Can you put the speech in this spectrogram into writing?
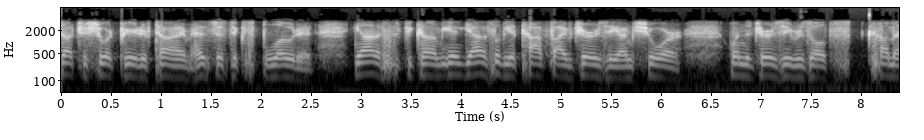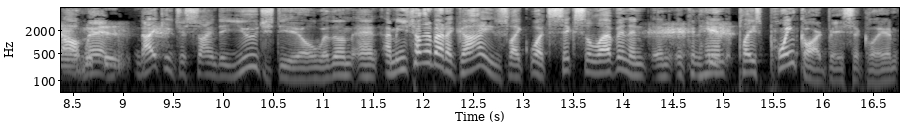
such a short period of time has just exploded. Giannis has become Giannis will be a top five jersey, I'm sure, when the jersey results come oh, out. Oh man, is, Nike just signed a huge deal with him, and I mean, you're talking about a guy who's like what six eleven and, and, can hand plays point guard basically. And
